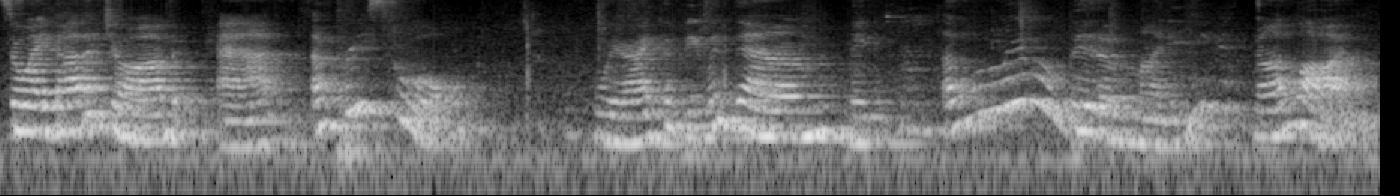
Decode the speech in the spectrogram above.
So I got a job at a preschool where I could be with them, make a little bit of money, not a lot,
